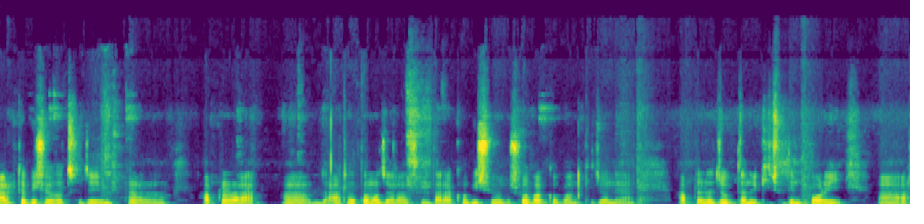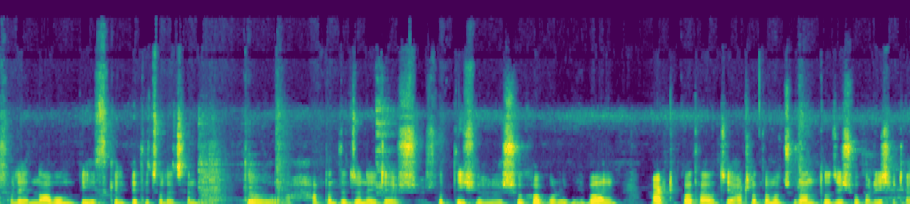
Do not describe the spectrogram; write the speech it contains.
আরেকটা বিষয় হচ্ছে যে আপনারা আঠারোতম যারা আছেন তারা খুবই সৌভাগ্যবান। কি জন্য আপনারা যোগদানের কিছুদিন পরেই আসলে নবম পে স্কেল পেতে চলেছেন। তো আপনাদের জন্য এটা সত্যি সুখবর এবং আরেকটা কথা যে আঠারোতম চূড়ান্ত যে সুপারিশ সেটা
